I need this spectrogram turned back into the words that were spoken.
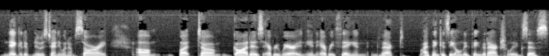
negative news to anyone, I'm sorry. Um, but um, God is everywhere and in everything, and in fact, I think is the only thing that actually exists.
